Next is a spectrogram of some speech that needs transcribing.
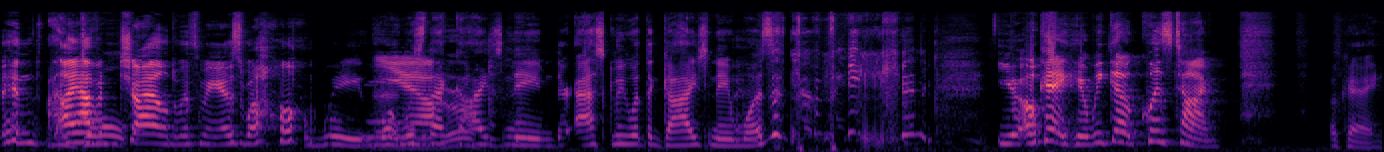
and I I, have a child with me as well. Wait, what was that guy's name? They're asking me what the guy's name was at the beginning. You okay? Here we go. Quiz time. Okay,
